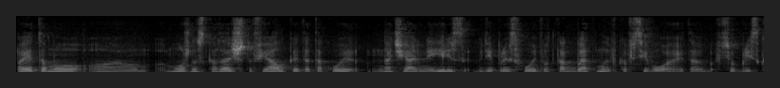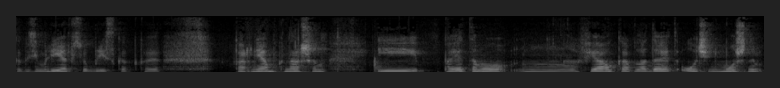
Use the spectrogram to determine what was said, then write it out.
поэтому э, можно сказать, что фиалка это такой начальный ирис, где происходит вот как бы отмывка всего, это все близко к земле, все близко к корням к нашим, и поэтому э, фиалка обладает очень мощным,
